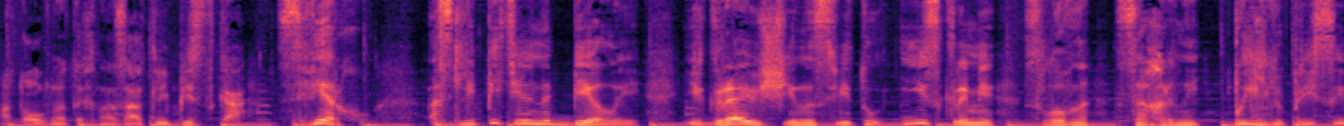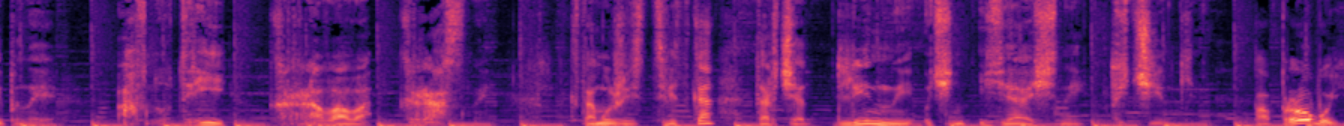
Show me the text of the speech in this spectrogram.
отогнутых назад лепестка. Сверху ослепительно белые, играющие на свету искрами, словно сахарной пылью присыпанные. А внутри кроваво-красные. К тому же из цветка торчат длинные, очень изящные тычинки. Попробуй,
